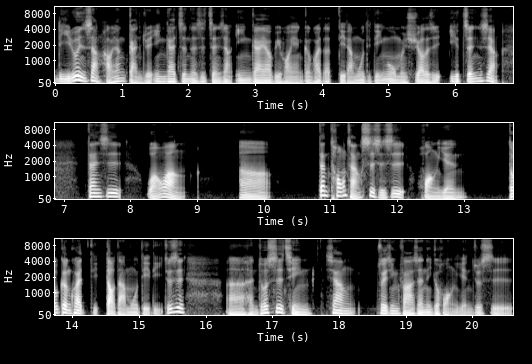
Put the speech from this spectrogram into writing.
理论上好像感觉应该真的是真相，应该要比谎言更快的抵达目的地，因为我们需要的是一个真相。但是往往。呃，但通常事实是谎言都更快抵到达目的地。就是呃，很多事情像最近发生的一个谎言，就是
